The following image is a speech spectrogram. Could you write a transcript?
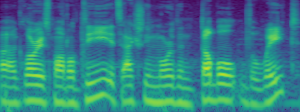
uh, Glorious Model D. It's actually more than double the weight,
